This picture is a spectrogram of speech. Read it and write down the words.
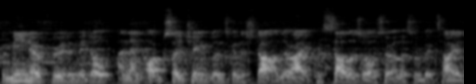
Firmino through the middle, and then Oxlade-Chamberlain's going to start on the right because Salah's also a little bit tired.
